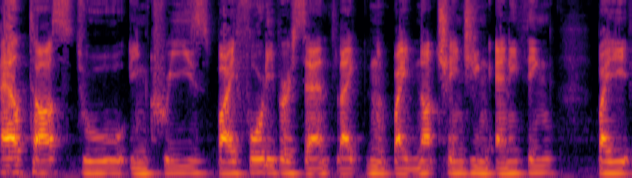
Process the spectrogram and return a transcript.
helped us to increase by 40% like n- by not changing anything by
